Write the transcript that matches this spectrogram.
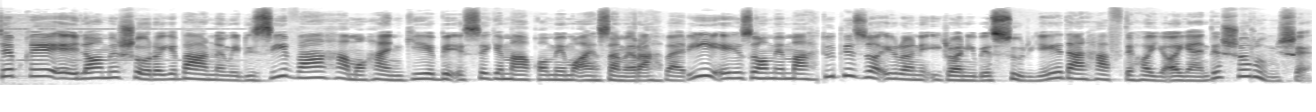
طبق اعلام شورای برنامه ریزی و هماهنگی بعثه مقام معظم رهبری اعزام محدود زائران ایرانی به سوریه در هفته های آینده شروع میشه.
